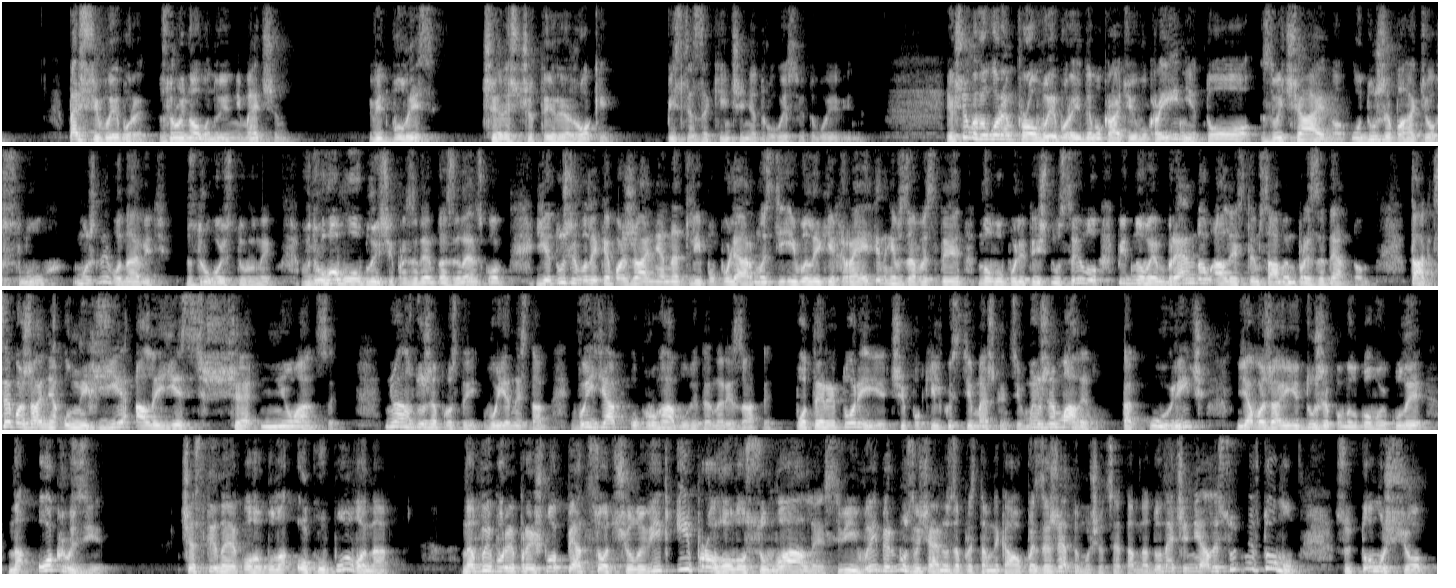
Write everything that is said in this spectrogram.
Перші вибори зруйнованої Німеччини відбулись через 4 роки після закінчення Другої світової війни. Якщо ми говоримо про вибори і демократію в Україні, то звичайно у дуже багатьох слуг, можливо, навіть з другої сторони, в другому обличчі президента Зеленського є дуже велике бажання на тлі популярності і великих рейтингів завести нову політичну силу під новим брендом, але з тим самим президентом. Так, це бажання у них є, але є ще нюанси. Нюанс дуже простий: воєнний стан. Ви як округа будете нарізати? По території чи по кількості мешканців? Ми вже мали таку річ. Я вважаю її дуже помилковою, коли на окрузі, частина якого була окупована, на вибори прийшло 500 чоловік і проголосували свій вибір. Ну, звичайно, за представника ОПЗЖ, тому що це там на Донеччині, але суть не в тому. Суть в тому, що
